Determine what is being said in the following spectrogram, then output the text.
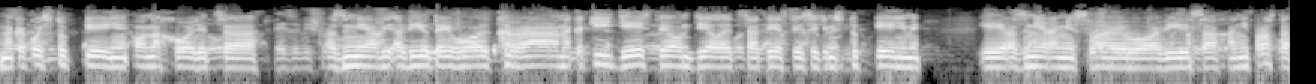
на какой ступени он находится, размер авиюта его экрана, какие действия он делает в соответствии с этими ступенями и размерами своего авиюсаха, не просто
